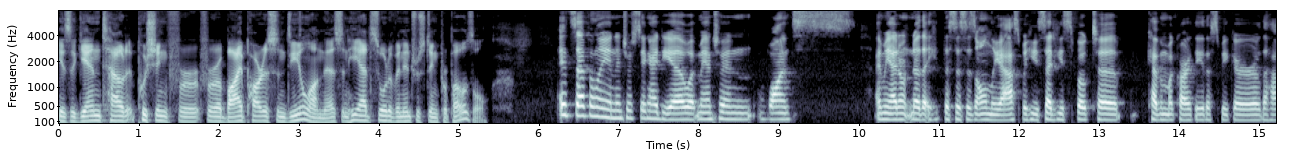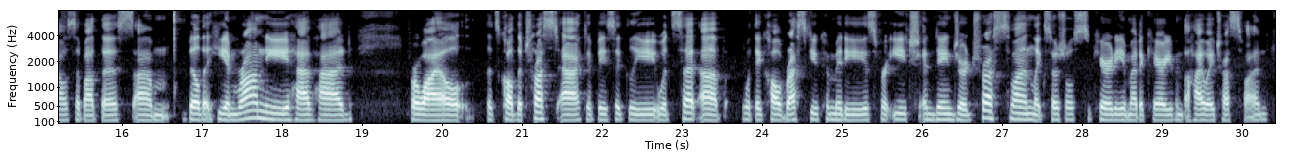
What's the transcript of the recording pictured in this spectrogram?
is again touted pushing for for a bipartisan deal on this and he had sort of an interesting proposal it's definitely an interesting idea. What Manchin wants. I mean, I don't know that he, this is his only ask, but he said he spoke to Kevin McCarthy, the Speaker of the House, about this um, bill that he and Romney have had for a while. It's called the Trust Act. It basically would set up what they call rescue committees for each endangered trust fund, like Social Security and Medicare, even the Highway Trust Fund,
